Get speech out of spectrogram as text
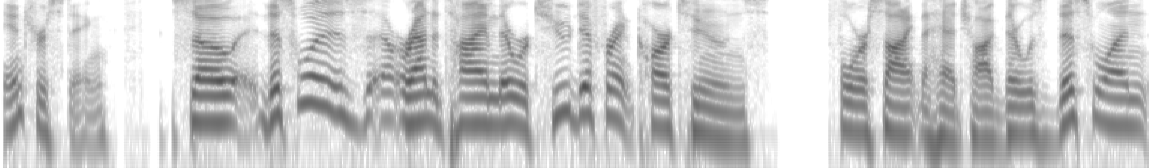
Interesting. So this was around a time there were two different cartoons for Sonic the Hedgehog. There was this one,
